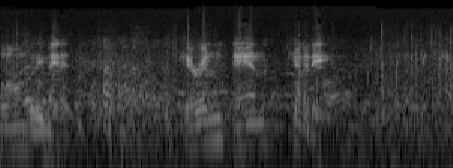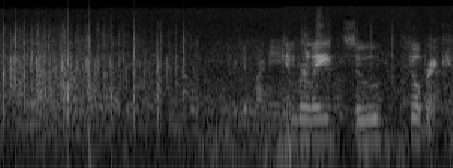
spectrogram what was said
Wind-blown, but he made it. Karen Ann Kennedy. Kimberly Sue Philbrick.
